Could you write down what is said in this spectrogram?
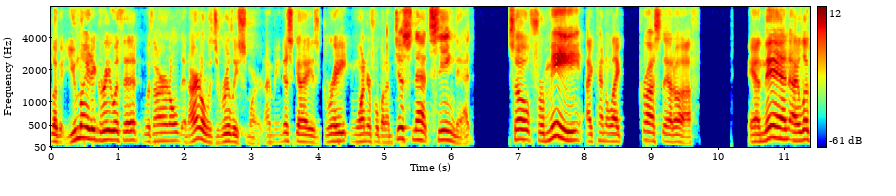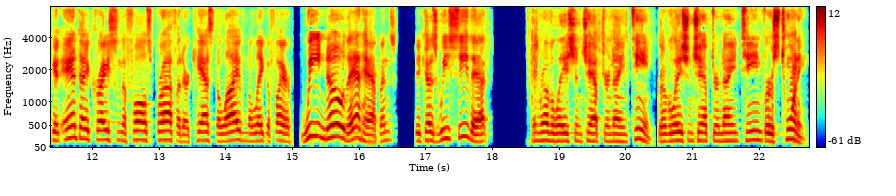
Look, you might agree with it with Arnold, and Arnold is really smart. I mean, this guy is great and wonderful, but I'm just not seeing that. So for me, I kind of like cross that off. And then I look at Antichrist and the false prophet are cast alive in the lake of fire. We know that happens because we see that in Revelation chapter 19. Revelation chapter 19, verse 20.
